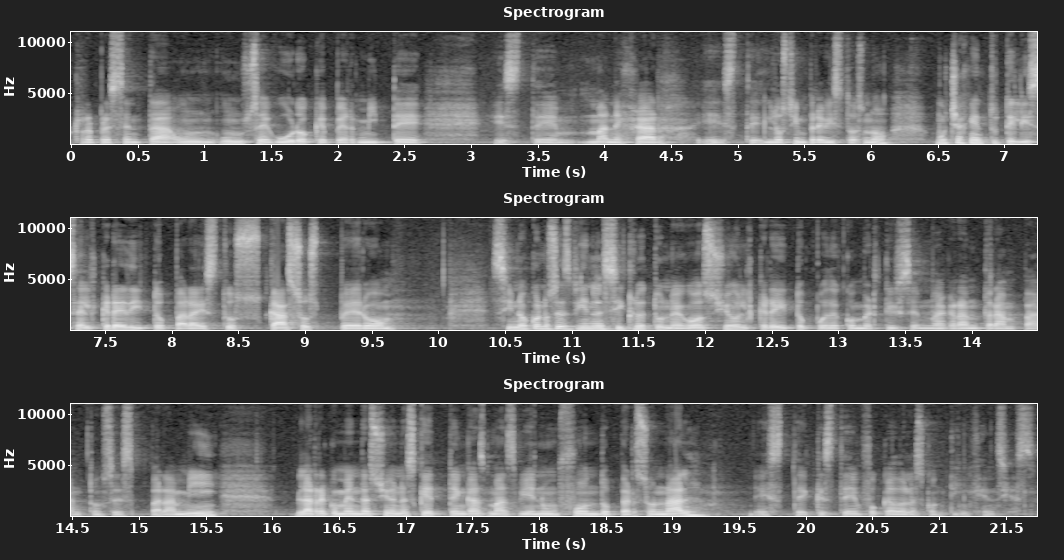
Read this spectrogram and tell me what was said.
representa un, un seguro que permite este, manejar este, los imprevistos. ¿no? Mucha gente utiliza el crédito para estos casos, pero si no conoces bien el ciclo de tu negocio, el crédito puede convertirse en una gran trampa. Entonces, para mí, la recomendación es que tengas más bien un fondo personal este, que esté enfocado a las contingencias.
